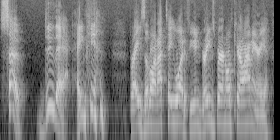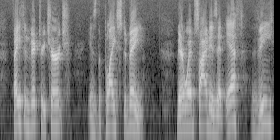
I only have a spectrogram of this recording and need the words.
So, do that. Amen. Praise the Lord. I tell you what, if you're in Greensboro, North Carolina area, Faith and Victory Church is the place to be. Their website is at fvc.org,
